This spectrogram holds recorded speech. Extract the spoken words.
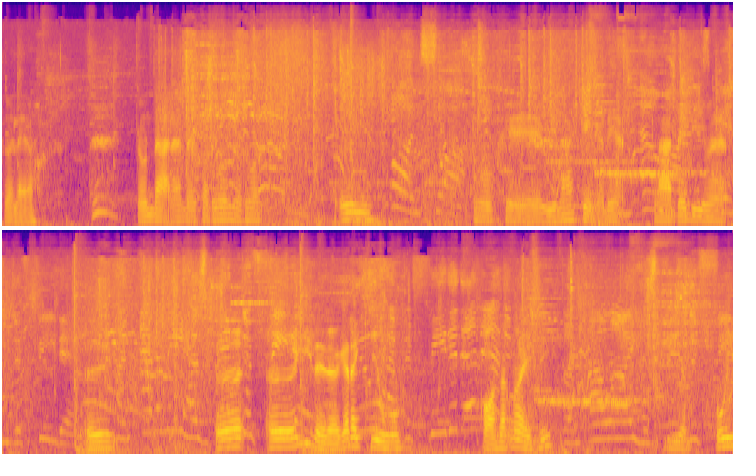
สวยแล้ว โดนด่าแล้วเลยขอโทษขอโทษเอ้ย Onslaught. โอเควีล่าเก่งอะเนี่ย An ลาด ally ได้ดี has มาก been defeated. เอ้ย An enemy has เออเอ้ยเดี๋ยวเดี๋ยวก็ได้คิว ขอสักหน่อยสิเยี่ยมอุ้ย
